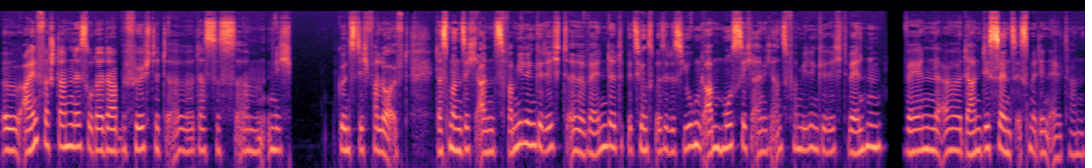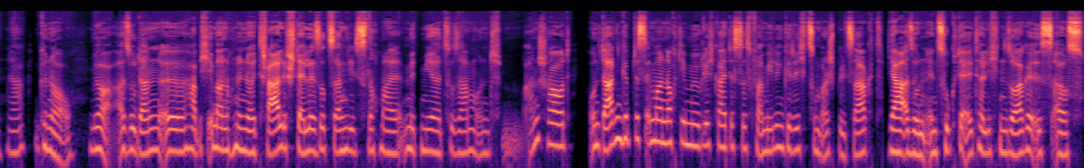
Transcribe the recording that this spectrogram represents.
äh, einverstanden ist oder da befürchtet, äh, dass es ähm, nicht günstig verläuft, dass man sich ans Familiengericht äh, wendet, beziehungsweise das Jugendamt muss sich eigentlich ans Familiengericht wenden, wenn äh, dann Dissens ist mit den Eltern. Ja, genau. Ja, also dann äh, habe ich immer noch eine neutrale Stelle sozusagen, die das nochmal mit mir zusammen und anschaut. Und dann gibt es immer noch die Möglichkeit, dass das Familiengericht zum Beispiel sagt, ja, also ein Entzug der elterlichen Sorge ist aus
